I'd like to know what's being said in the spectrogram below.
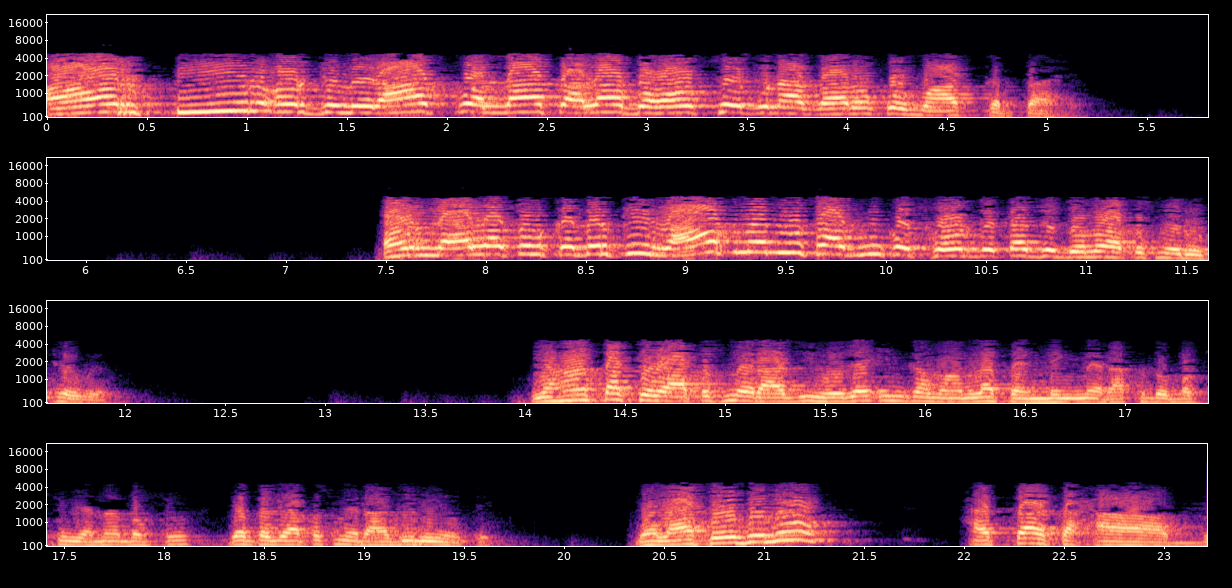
اور پیر اور جمعرات کو اللہ تعالیٰ بہت سے گناگاروں کو معاف کرتا ہے۔ اور لالت القدر کی رات میں بھی اس آدمی کو چھوڑ دیتا ہے جو دونوں آپس میں روٹے ہوئے۔ یہاں تک کہ وہ آپس میں راضی ہو جائے، ان کا معاملہ پینڈنگ میں رکھ دو، بخشوں یا نہ بخشوں، جب تک آپس میں راضی نہیں ہوتے۔ بلا تو دونوں حتا تحاب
